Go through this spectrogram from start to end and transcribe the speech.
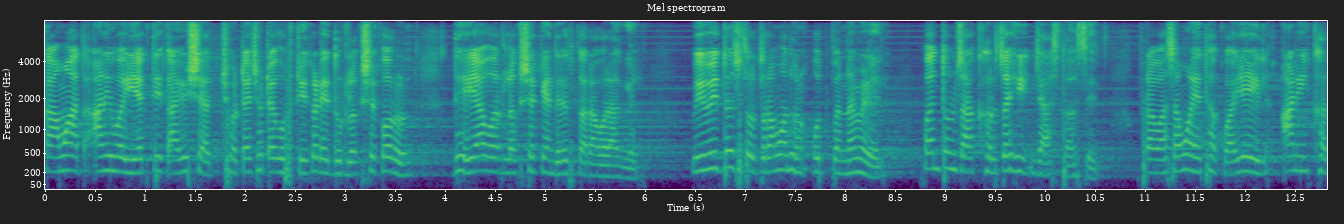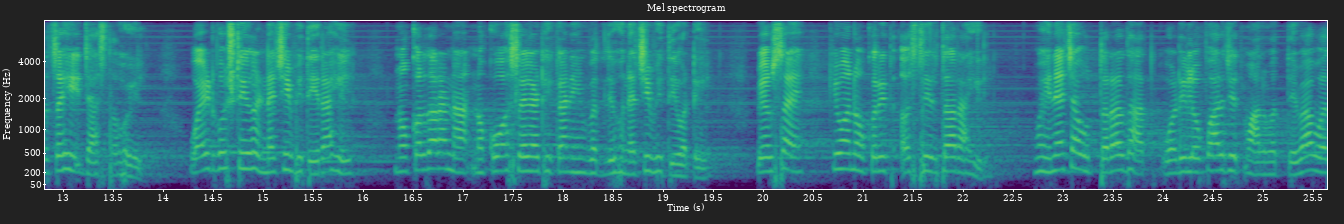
कामात आणि वैयक्तिक आयुष्यात छोट्या छोट्या गोष्टीकडे दुर्लक्ष करून ध्येयावर लक्ष केंद्रित करावं लागेल. विविध स्तोत्रामधून उत्पन्न मिळेल. पण तुमचा खर्चही जास्त असेल. प्रवासामुळे थकवा येईल आणि खर्चही जास्त होईल. वाईट गोष्टी घडण्याची भीती राहील. नोकरदारांना नको असलेल्या ठिकाणी बदली होण्याची भीती वाटेल. व्यवसाय किंवा नोकरीत अस्थिरता राहील. महिन्याच्या उत्तरार्धात वडिलोपार्जित मालमत्तेबाबत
